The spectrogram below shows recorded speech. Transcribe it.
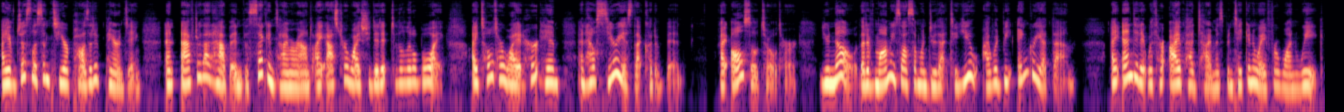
I have just listened to your positive parenting, and after that happened the second time around, I asked her why she did it to the little boy. I told her why it hurt him and how serious that could have been. I also told her, You know that if mommy saw someone do that to you, I would be angry at them. I ended it with her iPad time has been taken away for one week.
